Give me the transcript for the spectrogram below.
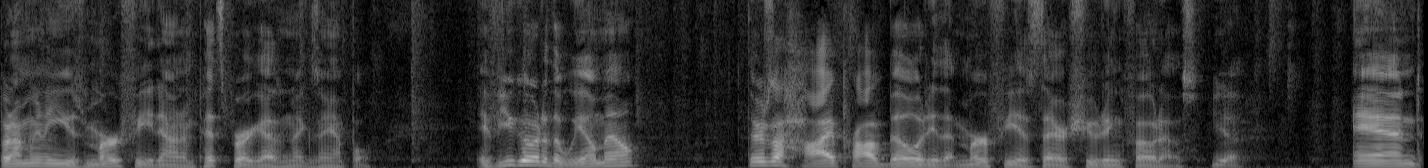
but I'm going to use Murphy down in Pittsburgh as an example. If you go to the wheel mill, there's a high probability that Murphy is there shooting photos. yeah. And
